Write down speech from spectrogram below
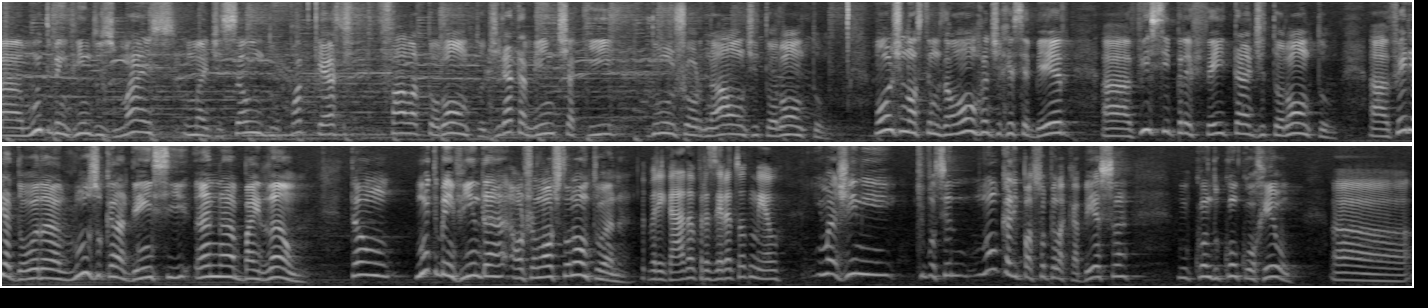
Olá, muito bem-vindos mais uma edição do podcast Fala Toronto, diretamente aqui do Jornal de Toronto. Hoje nós temos a honra de receber a vice-prefeita de Toronto, a vereadora luso-canadense Ana Bailão. Então, muito bem-vinda ao Jornal de Toronto, Ana. Obrigada, o prazer é todo meu. Imagine que você nunca lhe passou pela cabeça, quando concorreu a, a,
